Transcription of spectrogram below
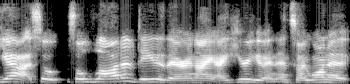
Yeah, so so a lot of data there, and I, I hear you, and, and so I want to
